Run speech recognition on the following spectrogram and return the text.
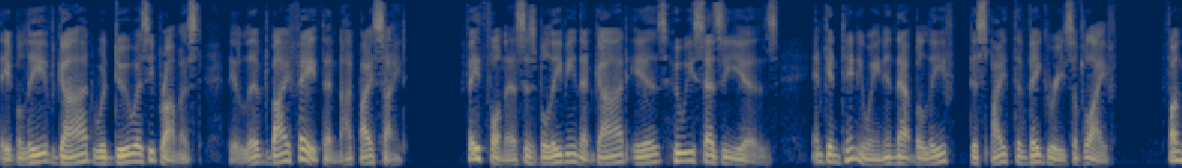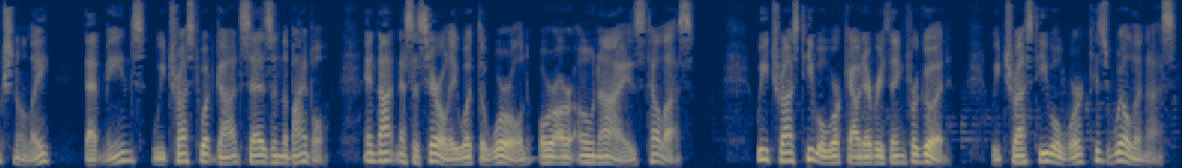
They believed God would do as he promised. They lived by faith and not by sight. Faithfulness is believing that God is who He says He is, and continuing in that belief despite the vagaries of life. Functionally, that means we trust what God says in the Bible, and not necessarily what the world or our own eyes tell us. We trust He will work out everything for good. We trust He will work His will in us,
